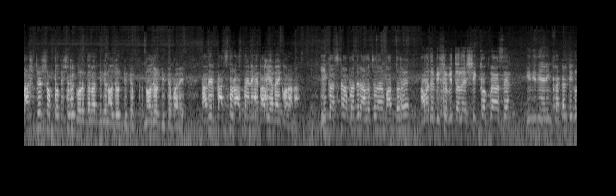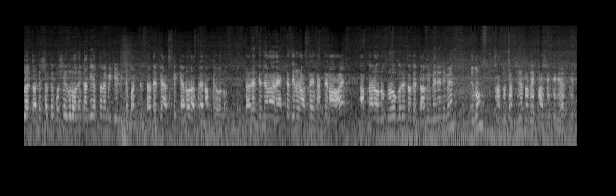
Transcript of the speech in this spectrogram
রাষ্ট্রের সম্পদ হিসেবে গড়ে তোলার দিকে নজর দিতে নজর দিতে পারে। তাদের কাজ তো রাস্তায় নেমে দাবি আদায় করা না। এই কাজটা আপনাদের আলোচনার মাধ্যমে আমাদের বিশ্ববিদ্যালয়ের শিক্ষকরা আছেন, ইঞ্জিনিয়ারিং ফ্যাকাল্টিগুলো তাদের সাথে বসে এগুলো অনেক আগে আপনারা মিটিয়ে নিতে পারতেন। তাদেরকে আজকে কেন রাস্তায় নামতে হলো? তাদেরকে যেন আর একটা দিনও রাস্তায় থাকতে না হয়, আপনারা অনুগ্রহ করে তাদের দাবি মেনে নেবেন এবং ছাত্রছাত্রীরা তাদের ক্লাসে ফিরে আসবে।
